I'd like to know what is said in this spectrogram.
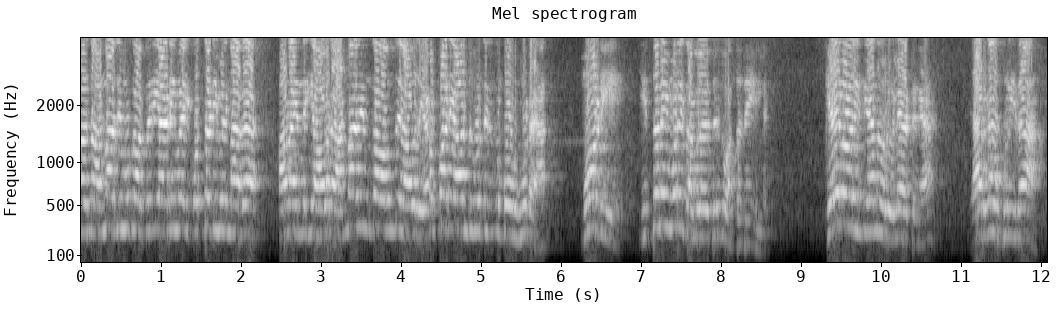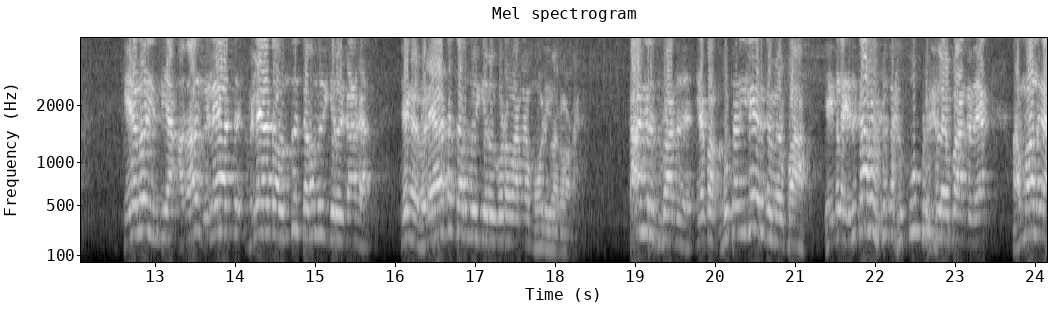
இந்த அண்ணா திமுக பெரிய அடிமை கொத்தடிமைனாக. ஆனா இன்னைக்கு அவர் அண்ணா திமுக வந்து அவர் எடப்பாடி ஆண்டு கொண்டிருக்கும் போது கூட மோடி இத்தனை முறை தமிழகத்திற்கு வந்ததே இல்லை. கேலோ இந்தியான்னு ஒரு விளையாட்டுங்க. யாருக்காவது புரியுதா? கேலோ இந்தியா அதாவது விளையாட்டு விளையாட்டை வந்து திறந்து வைக்கிறதுக்காக. ஏங்க விளையாட்டை திறந்து வைக்கிறது கூட வாங்க மோடி வருவானே காங்கிரஸ் பாக்குது. ஏப்பா கூட்டணியிலே இருக்கமேப்பா. எங்களை எதுக்காக ஒழுங்காக கூப்பிடுங்களே பாக்குது. நம்மளுங்க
